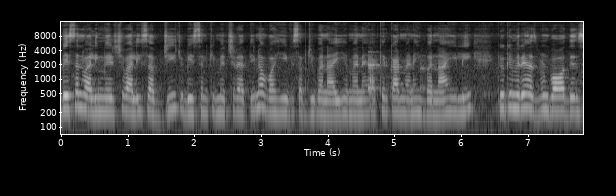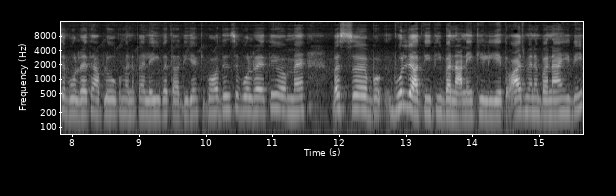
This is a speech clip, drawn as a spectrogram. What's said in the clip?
बेसन वाली मिर्च वाली सब्ज़ी, जो बेसन की मिर्च रहती ना, वही सब्ज़ी बनाई है मैंने। आखिरकार मैंने ही बना ही ली, क्योंकि मेरे हस्बैंड बहुत दिन से बोल रहे थे, आप लोगों को मैंने पहले ही बता दिया कि बहुत दिन से बोल रहे थे और मैं बस भूल जाती थी बनाने के लिए तो आज मैंने बना ही दी।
